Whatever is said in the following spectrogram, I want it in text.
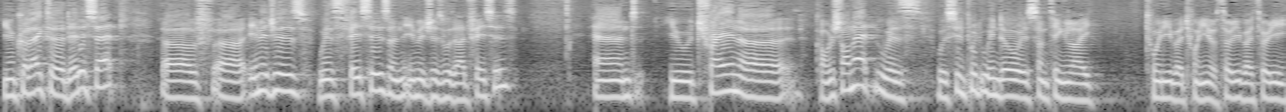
You collect a data set of uh, images with faces and images without faces, and you train a convolutional net with, with input window is something like 20 by 20 or 30 by 30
